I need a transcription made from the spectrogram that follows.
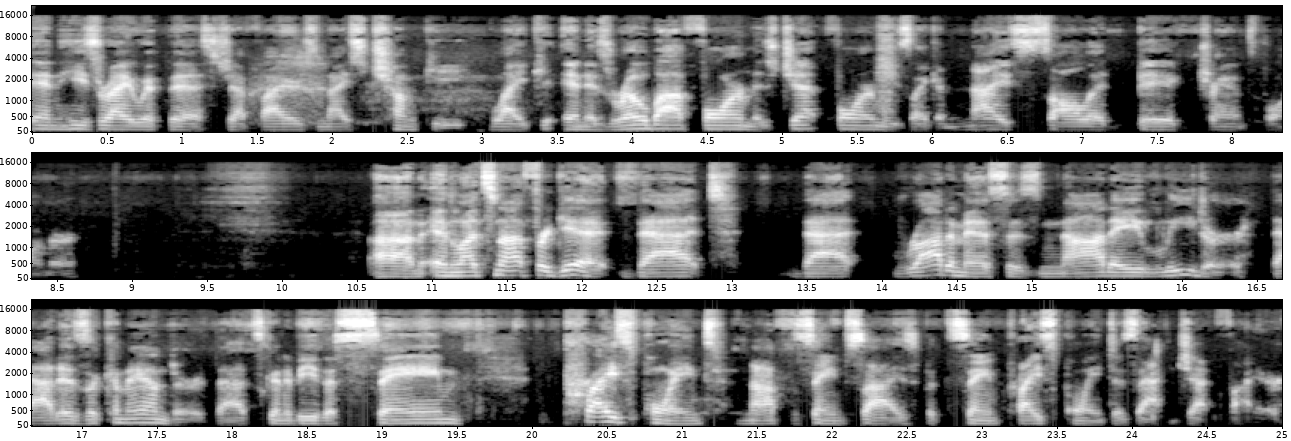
and he's right with this jetfire's nice chunky like in his robot form his jet form he's like a nice solid big transformer um, and let's not forget that that Rodimus is not a leader. That is a commander. That's going to be the same price point, not the same size, but the same price point as that Jetfire,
